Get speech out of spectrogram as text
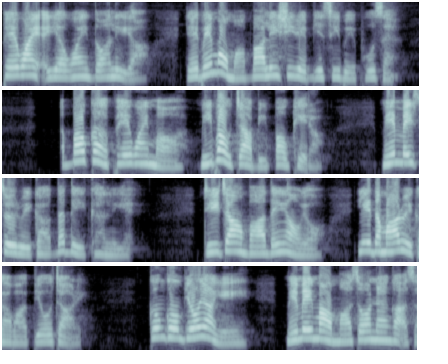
ဖဲဝိုင်းအရက်ဝိုင်းသွားလိရာဒေဘင်းပေါ်မှာပါလေးရှိတဲ့ပစ္စည်းပဲဖိုးစံအပေါက်ကဖဲဝိုင်းမှာမီးပေါက်ကြပြီးပေါက်ခဲ့တာမင်းမိတ်ဆွေတွေကတက်တေခံလေရဲ့ဒီကြောင့်ဘာသိမ်းအောင်ရောလေသမားတွေကပါပြောကြတယ်ကုံကုံပြောရရင် မင်းမိမမာစောနန်းကအစ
